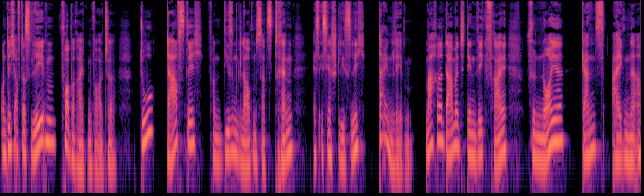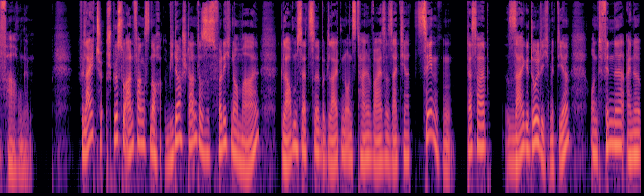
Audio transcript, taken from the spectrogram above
und dich auf das Leben vorbereiten wollte, du darfst dich von diesem Glaubenssatz trennen. Es ist ja schließlich dein Leben. Mache damit den Weg frei für neue, ganz eigene Erfahrungen. Vielleicht spürst du anfangs noch Widerstand, das ist völlig normal. Glaubenssätze begleiten uns teilweise seit Jahrzehnten. Deshalb sei geduldig mit dir und finde eine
